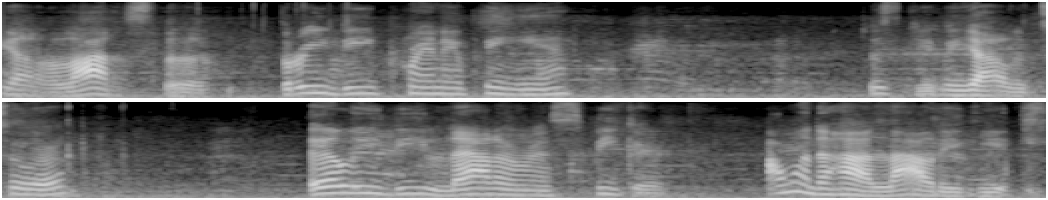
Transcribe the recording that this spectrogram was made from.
got a lot of stuff. 3D printing pen. Just giving y'all a tour. LED ladder and speaker. I wonder how loud it gets.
